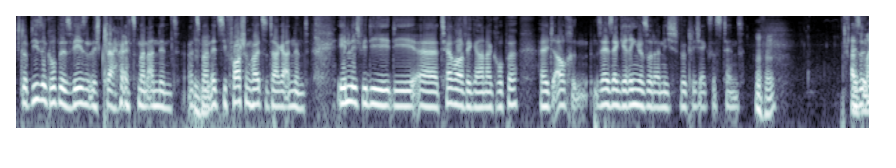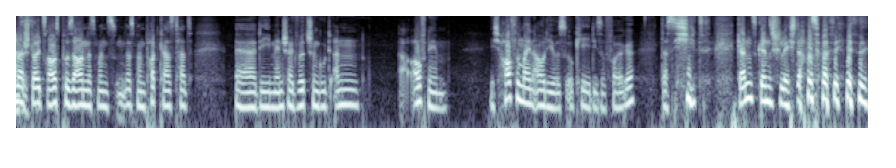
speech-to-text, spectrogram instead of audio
Ich glaube, diese Gruppe ist wesentlich kleiner, als man annimmt, als mhm. man, als die Forschung heutzutage annimmt. Ähnlich wie die, die äh, Terror-Veganer-Gruppe halt auch sehr, sehr gering ist oder nicht wirklich existent. Mhm. Also, also immer stolz rausposaunen, dass, man's, dass man einen Podcast hat. Äh, die Menschheit wird schon gut an, aufnehmen. Ich hoffe, mein Audio ist okay, diese Folge. Das sieht ganz, ganz schlecht aus, was ich hier sehe.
